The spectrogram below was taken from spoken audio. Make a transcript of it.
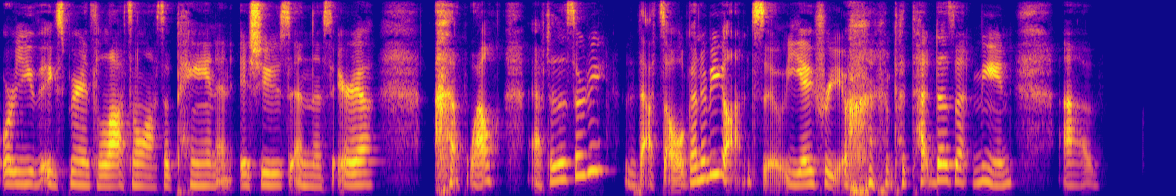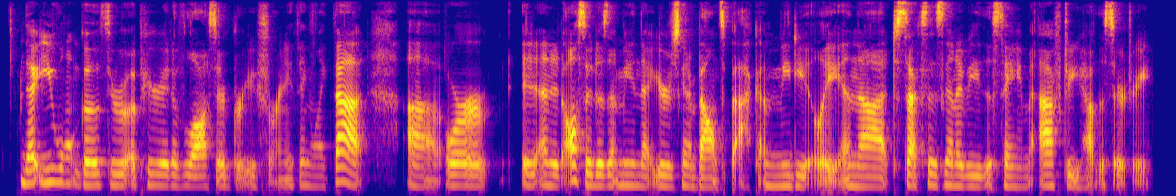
or you've experienced lots and lots of pain and issues in this area, well, after the surgery, that's all going to be gone. So, yay for you. but that doesn't mean uh, that you won't go through a period of loss or grief or anything like that. Uh, or it, and it also doesn't mean that you're just going to bounce back immediately and that sex is going to be the same after you have the surgery.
